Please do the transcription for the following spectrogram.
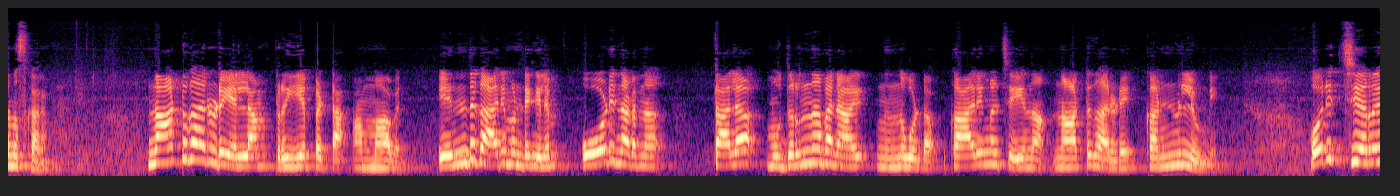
നമസ്കാരം. നാട്ടുകാരുടെ എല്ലാം പ്രിയപ്പെട്ട അമ്മാവൻ. എന്ത് കാര്യമുണ്ടെങ്കിലും ഓടി നടന്ന് തല മുതിർന്നവനായി നിന്നുകൊണ്ട് കാര്യങ്ങൾ ചെയ്യുന്ന നാട്ടുകാരുടെ കണ്ണിലുണ്ണി. ഒരു ചെറു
